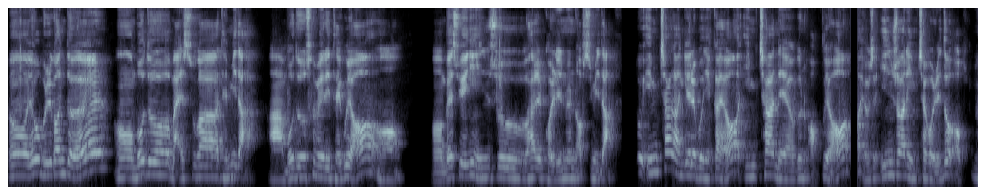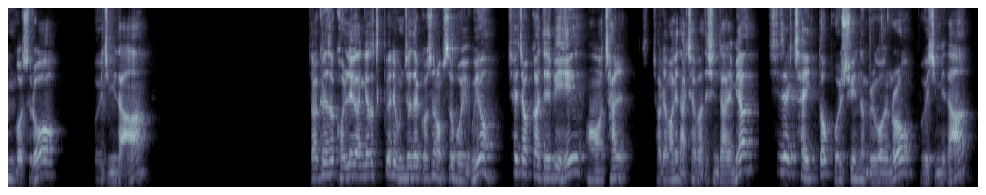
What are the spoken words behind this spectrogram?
어, 요 물건들 어, 모두 말소가 됩니다. 아, 모두 소멸이 되고요. 어, 어, 매수인이 인수할 권리는 없습니다. 또 임차 관계를 보니까요. 임차 내역은 없고요. 여기서 인수하는 임차 권리도 없는 것으로 보여집니다. 자, 그래서 권리 관계도 특별히 문제될 것은 없어 보이고요. 최저가 대비 어, 잘 저렴하게 낙찰 받으신다면 시세 차익도 볼 수 있는 물건으로 보여집니다.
